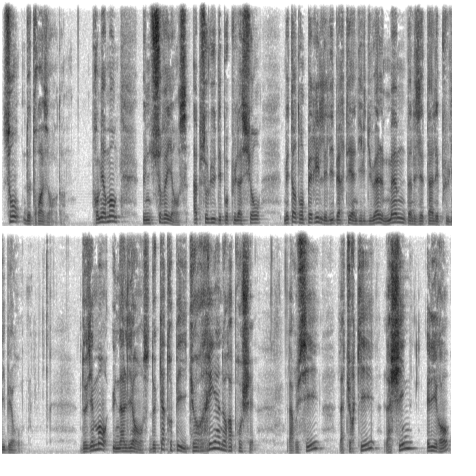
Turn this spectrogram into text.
sont de trois ordres. Premièrement, une surveillance absolue des populations mettant en péril les libertés individuelles même dans les États les plus libéraux. Deuxièmement, une alliance de quatre pays que rien ne rapprochait. La Russie, la Turquie, la Chine et l'Iran,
